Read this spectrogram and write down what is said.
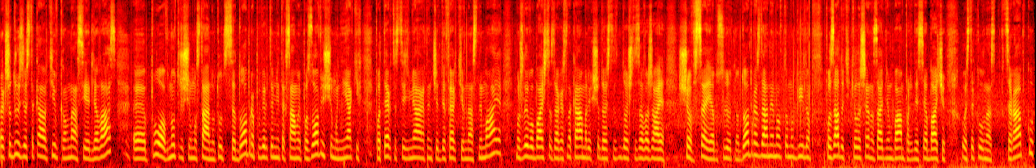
Так що, друзі, ось така автівка в нас є для вас. Е, По внутрішньому стану тут все добре. Повірте мені, так само і по зовнішньому, ніяких потертостей, вм'ятин чи дефектів в нас немає. Можливо, бачите зараз на камері, якщо дощ, не заважає, що все є абсолютно добре з даним автомобілем. Позаду тільки лише на задньому бампері, десь я бачив ось таку в нас царапку,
